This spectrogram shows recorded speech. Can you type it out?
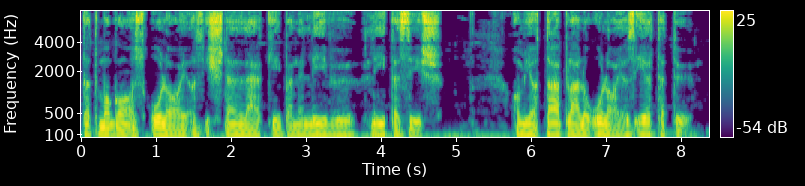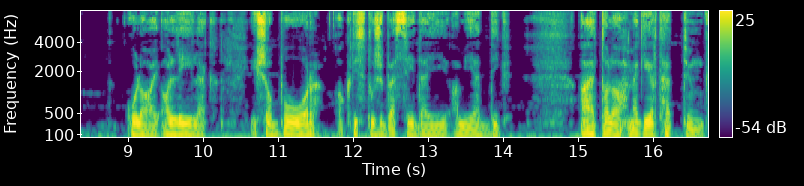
Tehát maga az olaj, az Isten lelkében lévő létezés, ami a tápláló olaj, az éltető olaj, a lélek, és a bor, a Krisztus beszédei, ami eddig általa megérthettünk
